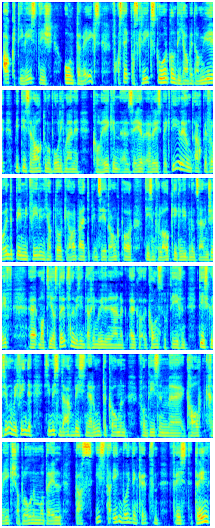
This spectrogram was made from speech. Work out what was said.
aktivistisch unterwegs, fast etwas kriegsgurgelnd. Ich habe da Mühe mit dieser Haltung, obwohl ich meine Kollegen äh, sehr respektiere und auch befreundet bin mit vielen. Ich habe dort gearbeitet, bin sehr dankbar diesem Verlag gegenüber und seinem Chef äh, Matthias Döpfner. Wir sind auch immer wieder in einer äh, konstruktiven Diskussion. Aber ich finde, Sie müssen da auch ein bisschen herunterkommen von diesem äh, kalten Krieg, Schablonenmodell. Das ist da irgendwo in den Köpfen fest drin.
